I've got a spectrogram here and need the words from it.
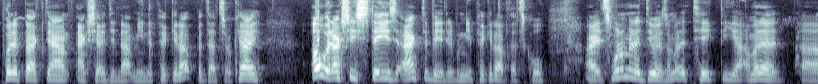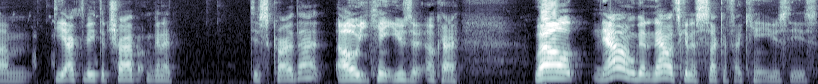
Put it back down. Actually, I did not mean to pick it up, but that's okay. Oh, it actually stays activated when you pick it up. That's cool. All right, so what I'm going to do is I'm going to take the... Uh, I'm going to um, deactivate the trap. I'm going to discard that. Oh, you can't use it. Okay. Well, now I'm gonna now it's gonna suck if I can't use these.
